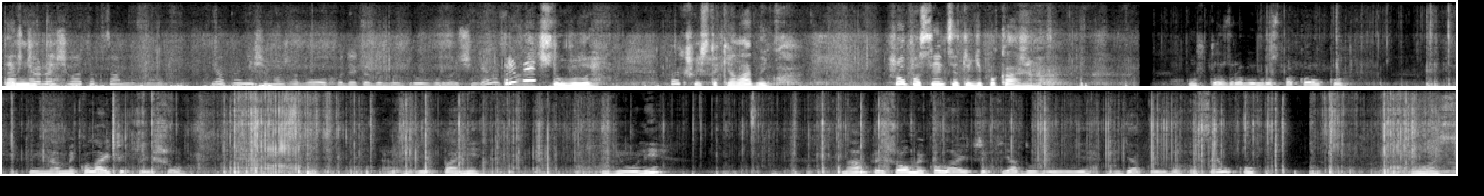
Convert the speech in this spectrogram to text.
темно. вчора так. йшла так само було. Як раніше можна було ходити один до другого ночі? Я не знаю. Привично були. Так щось таке ладненько. Що в посильці, тоді покажемо. Ну що, зробимо розпаковку. Такий нам Миколайчик прийшов. Від пані Юлі. Нам прийшов Миколайчик. Я дуже їй дякую за посилку. Ось.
